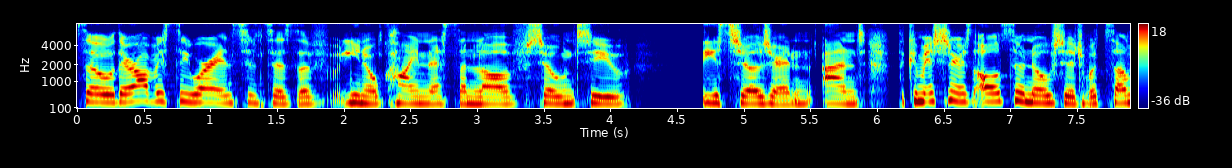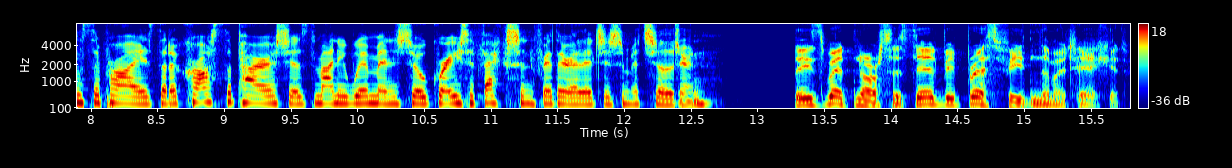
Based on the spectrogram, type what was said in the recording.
So there obviously were instances of, you know, kindness and love shown to these children. And the commissioners also noted with some surprise that across the parishes, many women show great affection for their illegitimate children. These wet nurses, they'd be breastfeeding them, I take it.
